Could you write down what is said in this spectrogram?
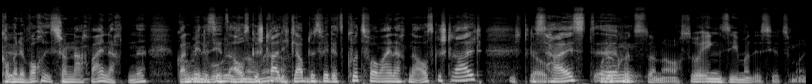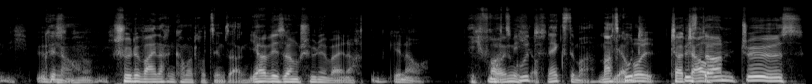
Kommende Woche ist schon nach Weihnachten, ne? Wann wird das Woche jetzt ausgestrahlt? Ich glaube, das wird jetzt kurz vor Weihnachten ausgestrahlt. Ich Das glaub. heißt, Oder ähm, kurz danach. So eng sehen wir das jetzt mal nicht. Wir genau. nicht. Schöne Weihnachten kann man trotzdem sagen. Ja, wir sagen schöne Weihnachten. Genau. Ich freue mich gut. aufs nächste Mal. Macht's Jawohl. gut. Ciao, Bis ciao. dann. Tschüss.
